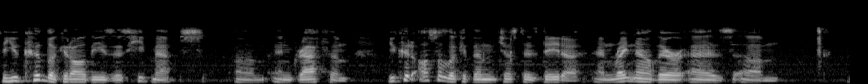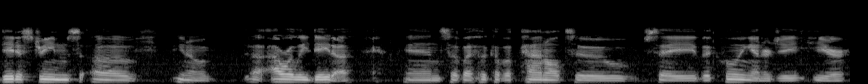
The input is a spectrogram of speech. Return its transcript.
So you could look at all these as heat maps um, and graph them. You could also look at them just as data, and right now they're as um, data streams of you know uh, hourly data. And so if I hook up a panel to say the cooling energy here,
